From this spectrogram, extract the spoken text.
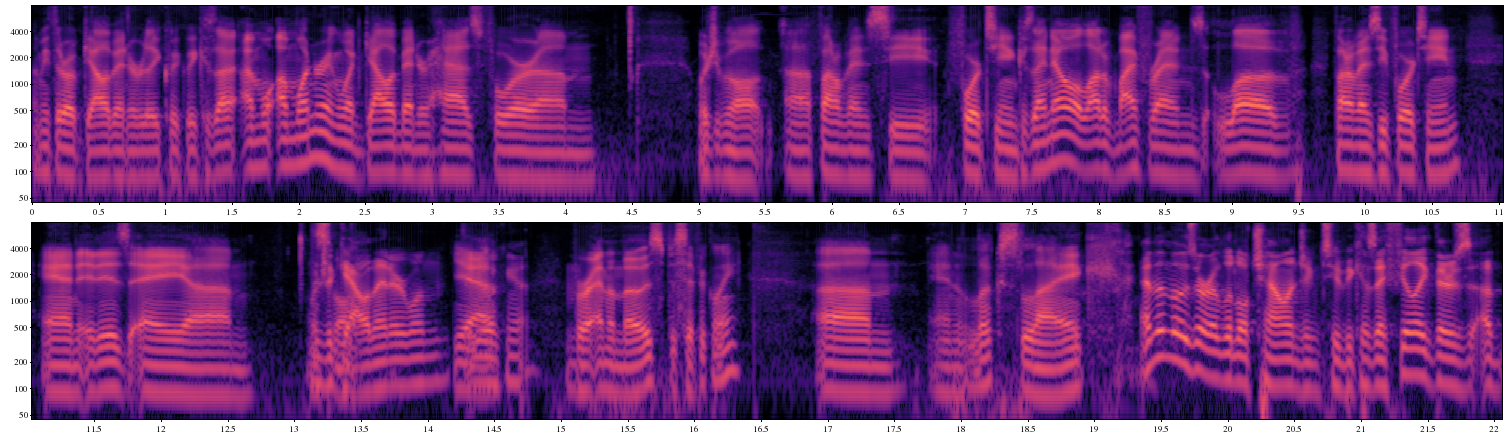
Let me throw up Galabander really quickly because I'm I'm wondering what Galabander has for um what you call it, uh, Final Fantasy 14 because I know a lot of my friends love Final Fantasy 14 and it is a um This is a Which one? Galabander one. that Yeah, you're looking at. for MMOs specifically. Um, and it looks like MMOs are a little challenging too because I feel like there's a,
